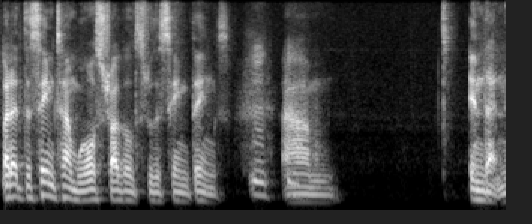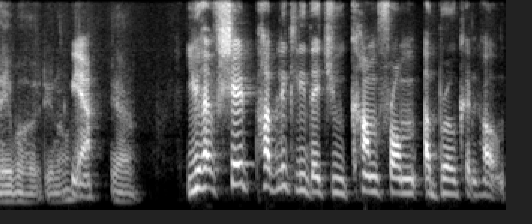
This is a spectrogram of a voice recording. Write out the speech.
But at the same time we all struggle through the same things um, in that neighborhood you know? Yeah. yeah You have shared publicly that you come from a broken home.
